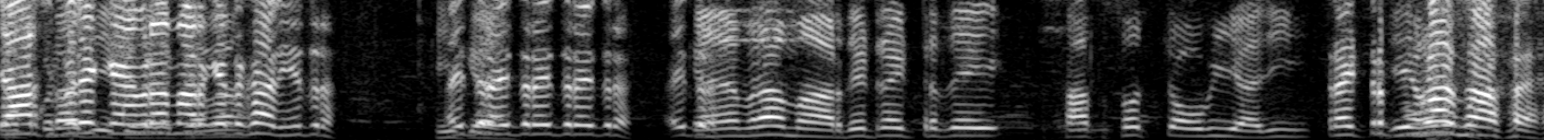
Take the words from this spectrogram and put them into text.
ਚਾਰ ਸਪਰੇ ਕੈਮਰਾ ਮਾਰ ਕੇ ਦਿਖਾ ਦੀ ਇਧਰ। ਇਧਰ ਇਧਰ ਇਧਰ ਇਧਰ ਇਧਰ। ਕੈਮਰਾ ਮਾਰਦੇ ਟਰੈਕਟਰ ਤੇ 724 ਆ ਜੀ। ਟਰੈਕਟਰ ਪੂਰਾ ਸਾਫ਼ ਹੈ।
